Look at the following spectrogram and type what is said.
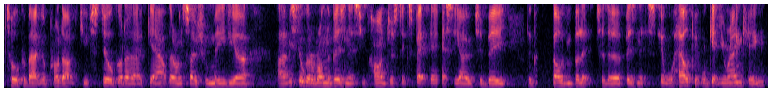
talk about your product. You've still got to get out there on social media. Um, you've still got to run the business. You can't just expect SEO to be the golden bullet to the business. It will help, it will get you ranking,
